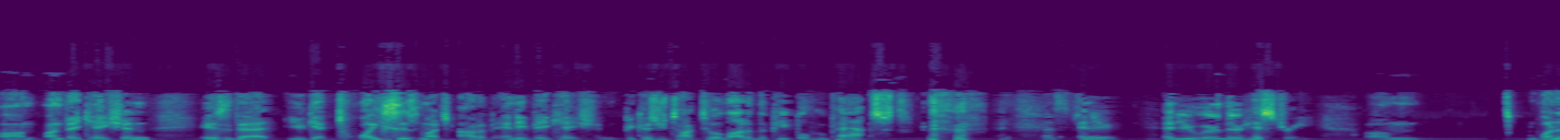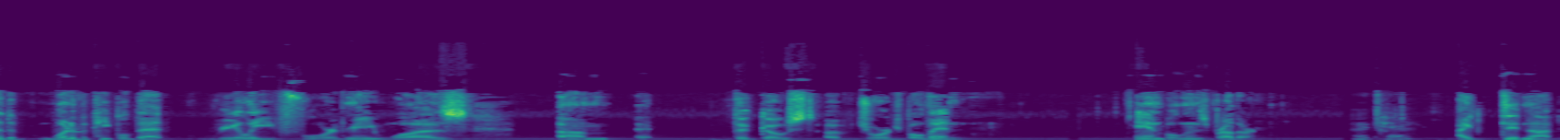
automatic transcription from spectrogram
um, on vacation is that you get twice as much out of any vacation because you talk to a lot of the people who passed. That's true. and you and you learn their history. Um, one of the one of the people that really floored me was um, the ghost of George Boleyn, Anne Boleyn's brother. okay. I did not.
